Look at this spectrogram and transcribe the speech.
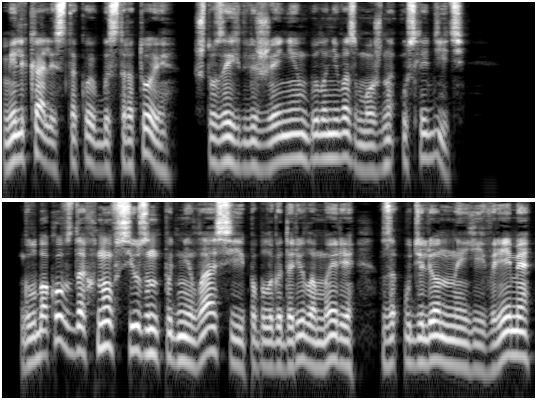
мелькали с такой быстротой, что за их движением было невозможно уследить. Глубоко вздохнув, Сьюзен поднялась и поблагодарила Мэри за уделенное ей время,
